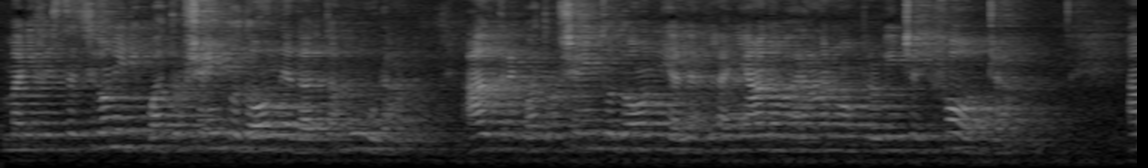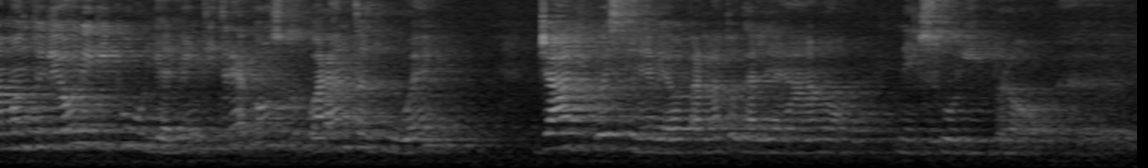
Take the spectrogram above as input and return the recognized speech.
manifestazioni di 400 donne ad Altamura, altre 400 donne a Lagnano Varano, provincia di Foggia. A Monteleone di Puglia, il 23 agosto 1942, Già di questo ne aveva parlato Gallerano nel suo libro, eh,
